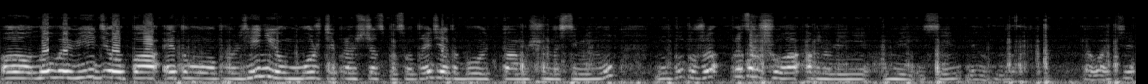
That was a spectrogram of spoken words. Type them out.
э, новое видео по этому обновлению. Можете прямо сейчас посмотреть. Это будет там еще на 7 минут. Но тут уже произошло обновление 7 минут. Давайте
